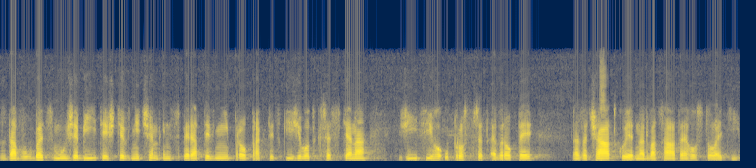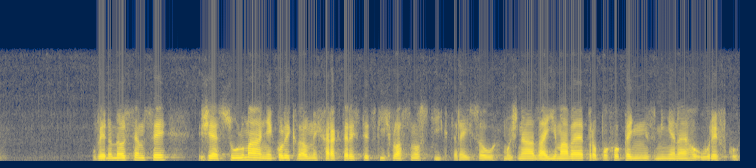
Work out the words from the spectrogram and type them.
zda vůbec může být ještě v ničem inspirativní pro praktický život křesťana žijícího uprostřed Evropy na začátku 21. století. Uvědomil jsem si, že sůl má několik velmi charakteristických vlastností, které jsou možná zajímavé pro pochopení zmíněného úryvku.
